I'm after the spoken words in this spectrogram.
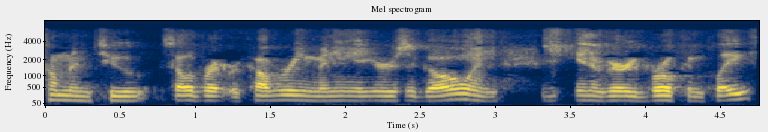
coming to celebrate recovery many years ago and in a very broken place.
